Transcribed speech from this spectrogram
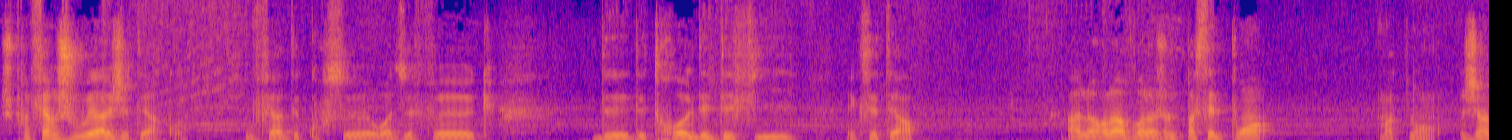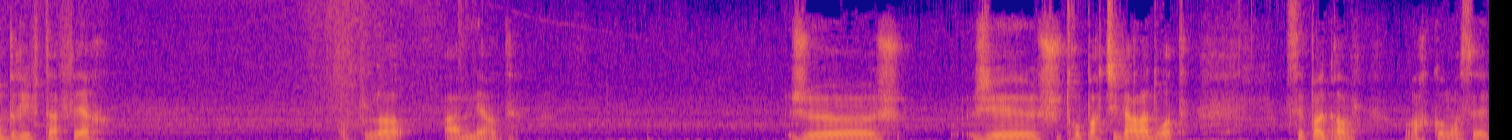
je préfère jouer à GTA, quoi. Vous faire des courses what the fuck, des, des trolls, des défis, etc. Alors là, voilà, je viens de passer le point. Maintenant, j'ai un drift à faire. Hop là. Ah merde. Je, je, je suis trop parti vers la droite. C'est pas grave. On va recommencer.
